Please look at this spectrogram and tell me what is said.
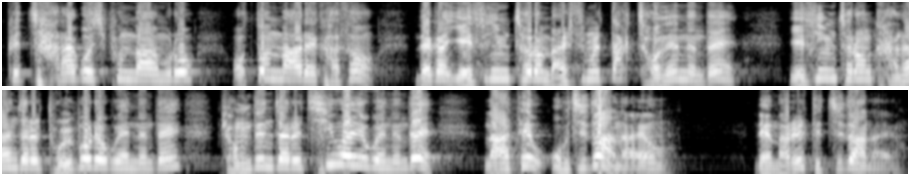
그 잘하고 싶은 마음으로 어떤 마을에 가서 내가 예수님처럼 말씀을 딱 전했는데 예수님처럼 가난한 자를 돌보려고 했는데 병든 자를 치유하려고 했는데 나한테 오지도 않아요. 내 말을 듣지도 않아요.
